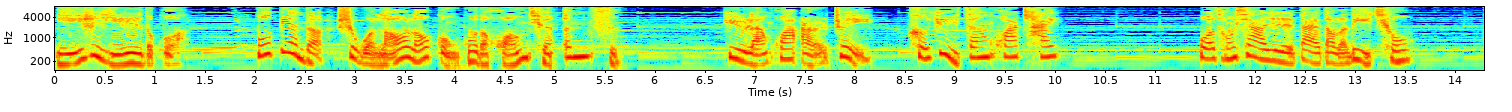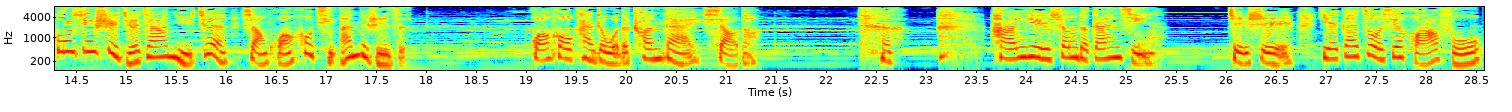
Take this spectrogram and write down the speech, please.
一日一日的过，不变的是我牢牢巩固的皇权恩赐——玉兰花耳坠和玉簪花钗。我从夏日带到了立秋，功勋视觉家女眷向皇后请安的日子。皇后看着我的穿戴，笑道：“，韩愈生得干净，只是也该做些华服，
